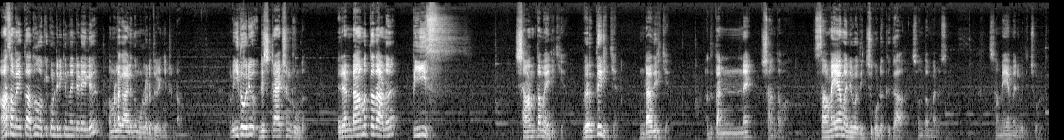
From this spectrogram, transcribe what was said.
ആ സമയത്ത് അത് നോക്കിക്കൊണ്ടിരിക്കുന്നതിന്റെ ഇടയിൽ നമ്മളുടെ കാലിൽ നിന്ന് മുള്ളെടുത്ത് കഴിഞ്ഞിട്ടുണ്ടാവും. അപ്പോൾ ഇതൊരു ഡിസ്ട്രാക്ഷൻ റൂൾ രണ്ടാമത്തതാണ് പീസ് ശാന്തമായിരിക്കുക. വെറുതെ ഇരിക്കുക. ഉണ്ടാതിരിക്കുക അത് തന്നെ ശാന്തമാകും. സമയം അനുവദിച്ചു കൊടുക്കുക. സ്വന്തം മനസ്സിന്. സമയം അനുവദിച്ചു കൊടുക്കുക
